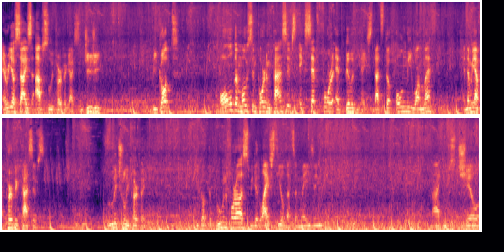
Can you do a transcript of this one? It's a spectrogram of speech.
Area size, absolutely perfect, guys. GG. We got all the most important passives except for ability haste. That's the only one left. And then we have perfect passives. Literally perfect. We got the boon for us, we get lifesteal, that's amazing. I can just chill.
